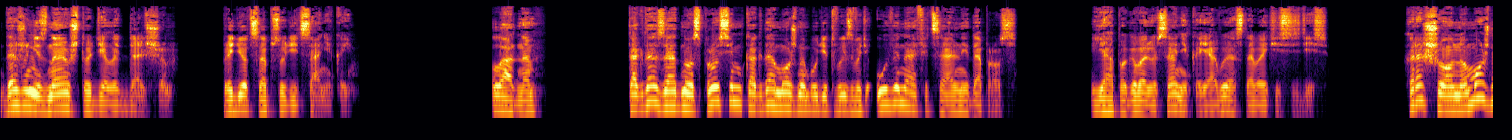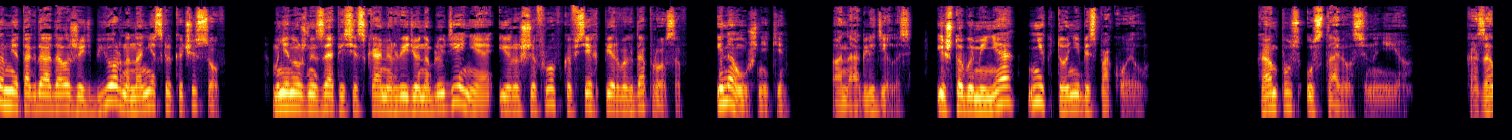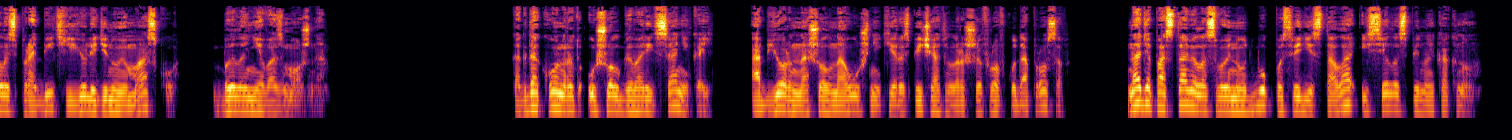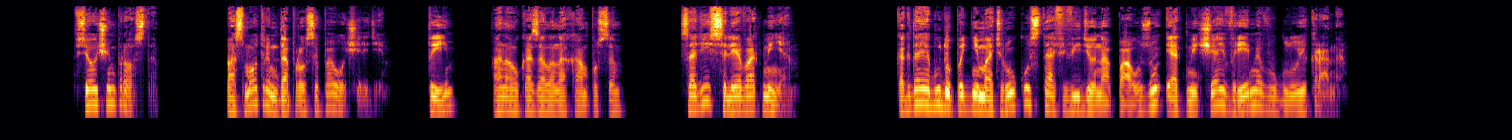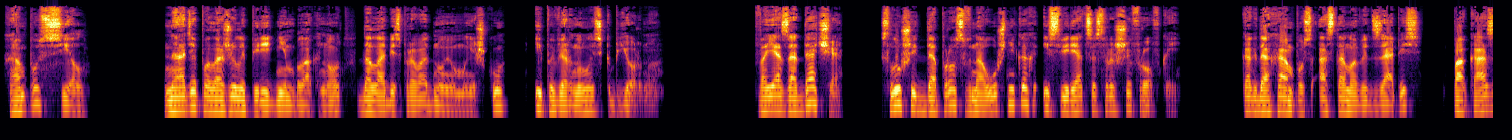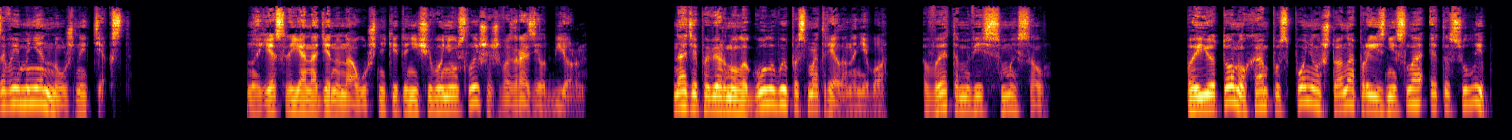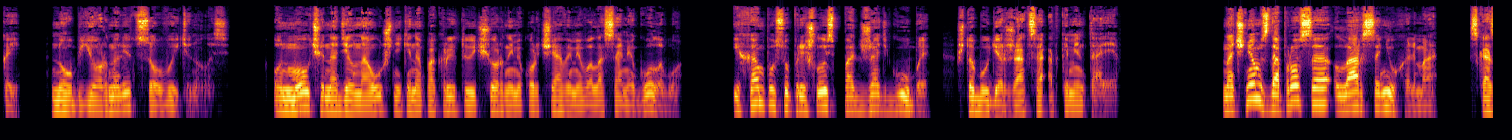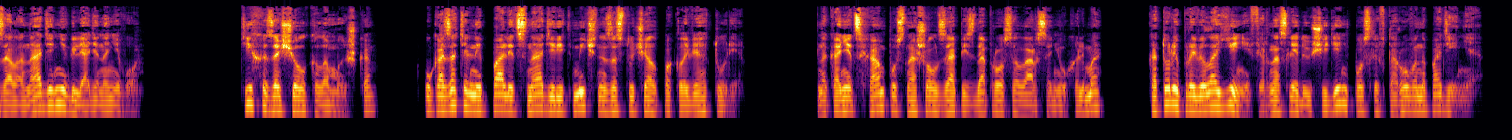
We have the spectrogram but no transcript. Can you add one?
даже не знаю, что делать дальше. Придется обсудить с Аникой. Ладно. Тогда заодно спросим, когда можно будет вызвать Уви на официальный допрос. Я поговорю с Аникой, а вы оставайтесь здесь. Хорошо, но можно мне тогда одолжить Бьорна на несколько часов? Мне нужны записи с камер видеонаблюдения и расшифровка всех первых допросов, и наушники. Она огляделась. И чтобы меня никто не беспокоил. Кампус уставился на нее. Казалось, пробить ее ледяную маску было невозможно. Когда Конрад ушел говорить с Аникой, а Бьерн нашел наушники и распечатал расшифровку допросов, Надя поставила свой ноутбук посреди стола и села спиной к окну. Все очень просто. Посмотрим допросы по очереди. Ты, она указала на Хампуса, садись слева от меня. Когда я буду поднимать руку, ставь видео на паузу и отмечай время в углу экрана. Хампус сел. Надя положила перед ним блокнот, дала беспроводную мышку и повернулась к Бьорну. Твоя задача — слушать допрос в наушниках и сверяться с расшифровкой. Когда Хампус остановит запись, показывай мне нужный текст. «Но если я надену наушники, ты ничего не услышишь», — возразил Бьорн. Надя повернула голову и посмотрела на него. В этом весь смысл. По ее тону Хампус понял, что она произнесла это с улыбкой, но у Бьорна лицо вытянулось. Он молча надел наушники на покрытую черными курчавыми волосами голову, и Хампусу пришлось поджать губы, чтобы удержаться от комментариев. «Начнем с допроса Ларса Нюхальма», — сказала Надя, не глядя на него. Тихо защелкала мышка. Указательный палец Нади ритмично застучал по клавиатуре. Наконец Хампус нашел запись допроса Ларса Нюхельма, который провела Енифер на следующий день после второго нападения.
